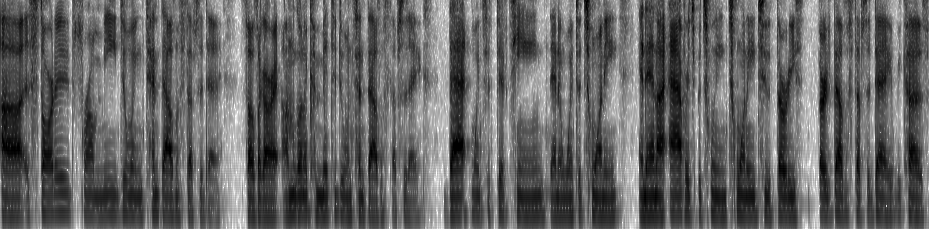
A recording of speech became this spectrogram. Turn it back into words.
Uh, it started from me doing 10,000 steps a day. So I was like, all right, I'm going to commit to doing 10,000 steps a day. That went to 15, then it went to 20, and then I average between 20 to 30 30,000 steps a day because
